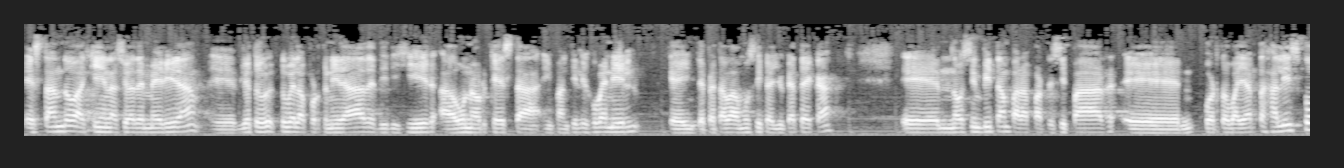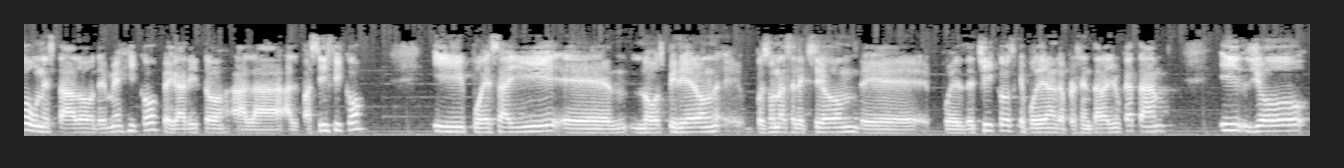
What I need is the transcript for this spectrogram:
estando aquí en la ciudad de Mérida, eh, yo tuve la oportunidad de dirigir a una orquesta infantil y juvenil que interpretaba música yucateca eh, nos invitan para participar en Puerto Vallarta, Jalisco, un estado de México pegadito al Pacífico. Y pues ahí eh, nos pidieron eh, pues una selección de, pues de chicos que pudieran representar a Yucatán. Y yo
